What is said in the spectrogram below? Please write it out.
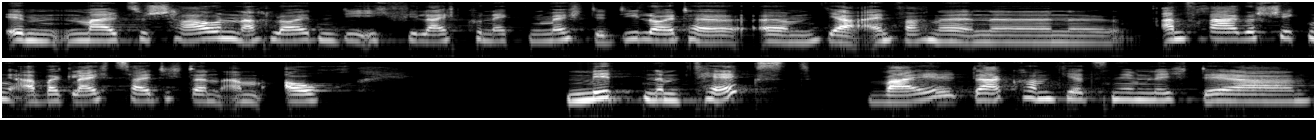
ähm, mal zu schauen nach Leuten, die ich vielleicht connecten möchte, die Leute ähm, ja einfach eine, eine, eine Anfrage schicken, aber gleichzeitig dann am, auch mit einem Text, weil da kommt jetzt nämlich der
